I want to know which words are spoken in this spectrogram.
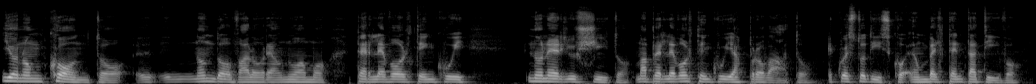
io non conto, eh, non do valore a un uomo per le volte in cui non è riuscito, ma per le volte in cui ha provato. E questo disco è un bel tentativo.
